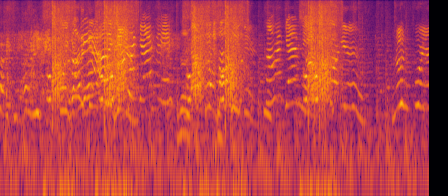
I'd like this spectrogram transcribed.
Gotta get out of here. Come and get me. Come and get me. Run for your life.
